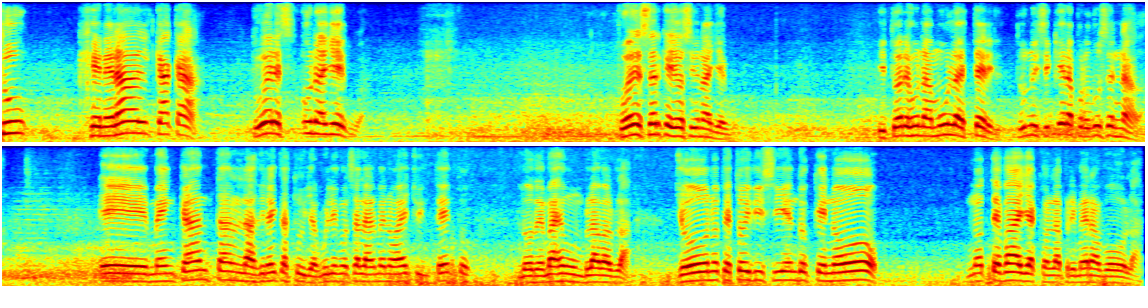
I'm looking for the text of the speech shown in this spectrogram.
Tú, General Caca, tú eres una yegua. Puede ser que yo sea una yegua. Y tú eres una mula estéril. Tú ni siquiera produces nada. Eh, me encantan las directas tuyas. William González al menos ha hecho intentos. Lo demás es un bla, bla, bla. Yo no te estoy diciendo que no. No te vayas con la primera bola.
